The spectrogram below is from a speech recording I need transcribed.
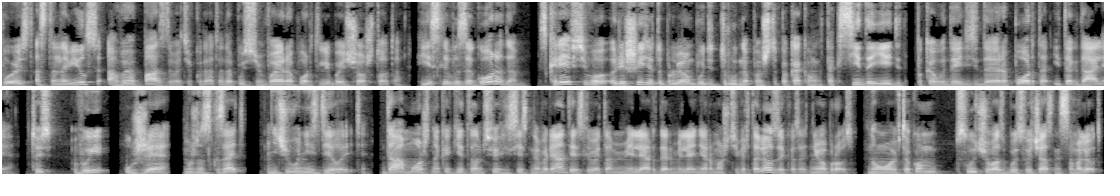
поезд остановился, а вы опаздываете куда-то, допустим, в аэропорт, либо еще что-то. Если вы за городом, скорее всего, решить эту проблему будет трудно, потому что пока к вам такси доедет, пока вы доедете до аэропорта и так далее. То есть вы уже, можно сказать, ничего не сделаете. Да, можно какие-то там сверхъестественные варианты, если вы там миллиардер, миллионер, можете вертолет заказать, не вопрос. Но в таком случае у вас будет свой частный самолет.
